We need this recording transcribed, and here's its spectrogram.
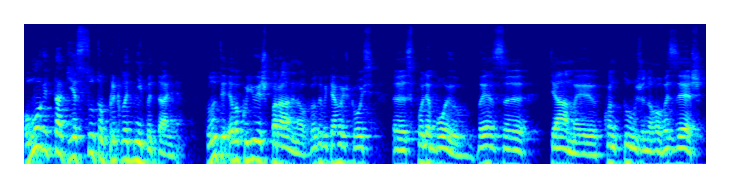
По мові так є суто прикладні питання. Коли ти евакуюєш пораненого, коли ти витягуєш когось е, з поля бою без е, тями, контуженого, везеш,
